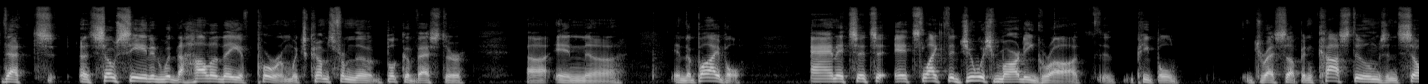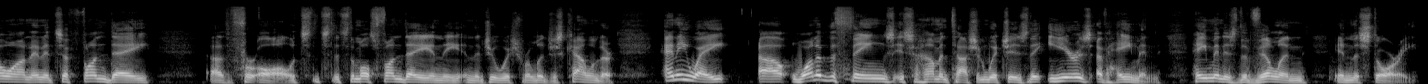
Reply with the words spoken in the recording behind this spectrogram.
that's associated with the holiday of Purim, which comes from the Book of Esther uh, in uh, in the Bible, and it's it's it's like the Jewish Mardi Gras. People dress up in costumes and so on, and it's a fun day uh, for all. It's, it's, it's the most fun day in the in the Jewish religious calendar. Anyway, uh, one of the things is Hamantaschen, which is the ears of Haman. Haman is the villain in the story.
